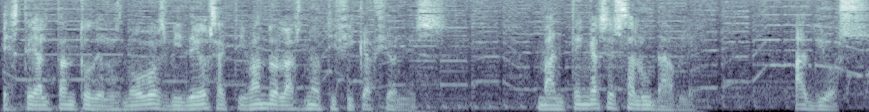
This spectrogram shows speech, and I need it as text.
esté al tanto de los nuevos videos activando las notificaciones. Manténgase saludable. Adiós.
